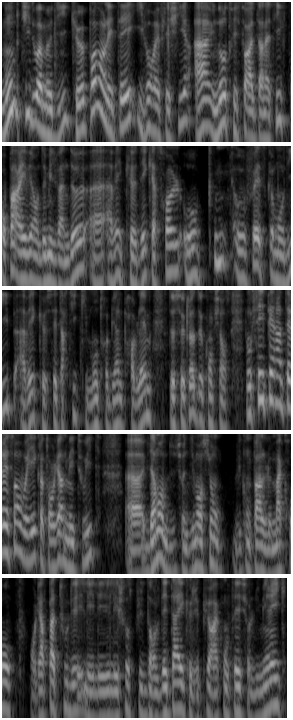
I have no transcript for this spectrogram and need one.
mon petit doigt me dit que pendant l'été, ils vont réfléchir à une autre histoire alternative pour pas arriver en 2022 euh, avec des casseroles aux, fesses, comme on dit, avec cet article qui montre bien le problème de ce cloud de confiance. Donc c'est hyper intéressant, vous voyez, quand on regarde mes tweets, euh, évidemment, sur une dimension, vu qu'on parle de macro, on regarde pas toutes les, choses plus dans le détail que j'ai pu raconter sur le numérique,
